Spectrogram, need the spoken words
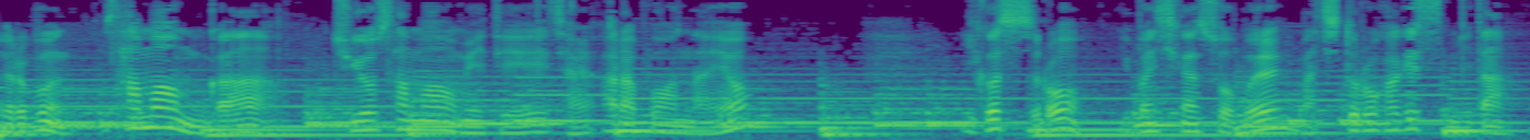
여러분, 3화음과 주요 3화음에 대해 잘 알아보았나요? 이것으로 이번 시간 수업을 마치도록 하겠습니다.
